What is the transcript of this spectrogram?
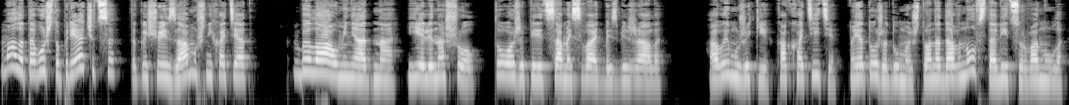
Мало того, что прячутся, так еще и замуж не хотят. Была у меня одна, еле нашел, тоже перед самой свадьбой сбежала. А вы, мужики, как хотите, но я тоже думаю, что она давно в столицу рванула.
